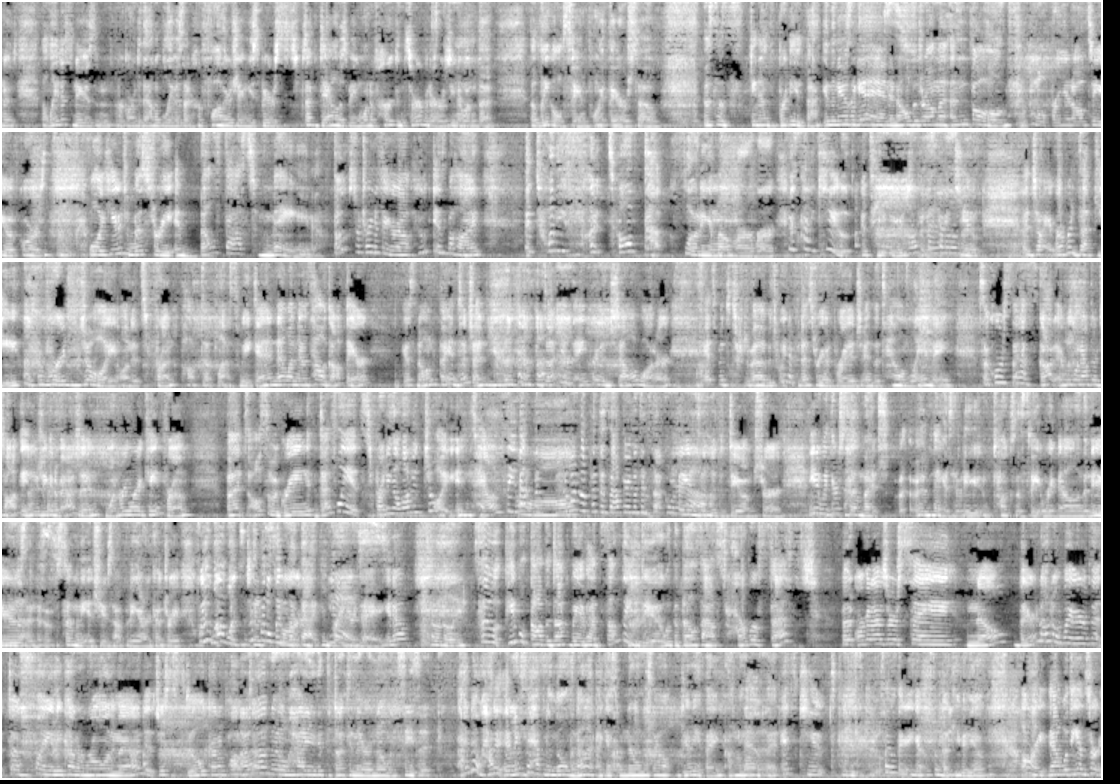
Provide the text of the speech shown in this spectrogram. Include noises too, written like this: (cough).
The latest news in regard to that, I believe, is that her father, Jamie Spears, stepped down as being one of her conservators, you know, in the, the legal standpoint there. So this is, you know, Britney is back in the news again and all the drama unfolds. (laughs) We'll bring it all to you, of course. Well, a huge mystery in Belfast, Maine. Folks are trying to figure out who is behind a 20 foot tall duck floating in the harbor. It's kind of cute. It's huge, but it's kind of cute. A giant rubber ducky with the word joy on its front popped up last weekend. No one knows how it got there. Guess no one's paying attention. (laughs) the duck is anchored in shallow water. It's bet- uh, between a pedestrian bridge and the town landing. So, of course, that has got everyone out there talking, as you can imagine, wondering where it came from. But also agreeing, definitely it's spreading a lot of joy in town. See, that, whoever put this out there, that's exactly what they intended to do, I'm sure. You know, there's so much uh, negativity and toxicity right now in the news and uh, so many issues happening in our country. We love like just little things like that can brighten your day, you know? Totally. So people thought the duck may have had something to do with the Belfast Harbor Fest, but organizers say no, they're not aware of that duck playing any kind of role in that. It just still kind of popped I up. want to know how you get the duck in there and no one sees it. I know how did it must have happened in the middle of the night? I guess when no one was out doing anything. I don't know, but it's cute. It is cute. So there you go, some ducky video. All right, now with the uncertainty.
